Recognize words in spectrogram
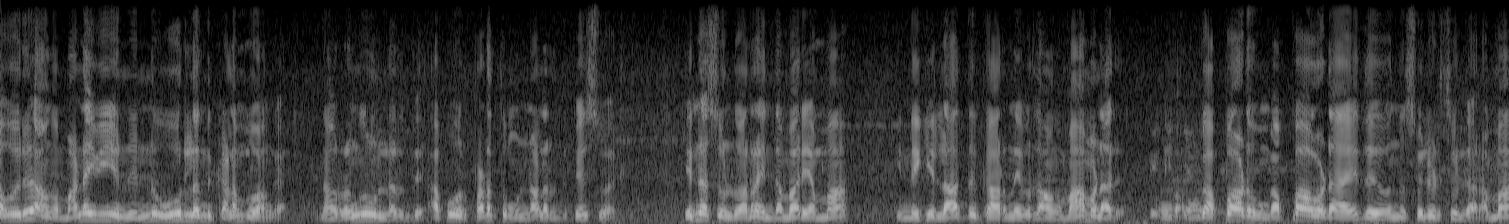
அவர் அவங்க மனைவியும் நின்று ஊர்லேருந்து கிளம்புவாங்க. நான் ரங்கூன்லேருந்து அப்போ ஒரு படத்து முன்னாலேருந்து பேசுவார். என்ன சொல்லுவாருன்னா இந்த மாதிரி அம்மா இன்றைக்கி எல்லாத்துக்கும் காரணம் இவர் அவங்க மாமனார். உங்கள் உங்கள் அப்பாவோட உங்கள் அப்பாவோட இது வந்து சொல்லிட்டு சொல்லுவார் அம்மா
